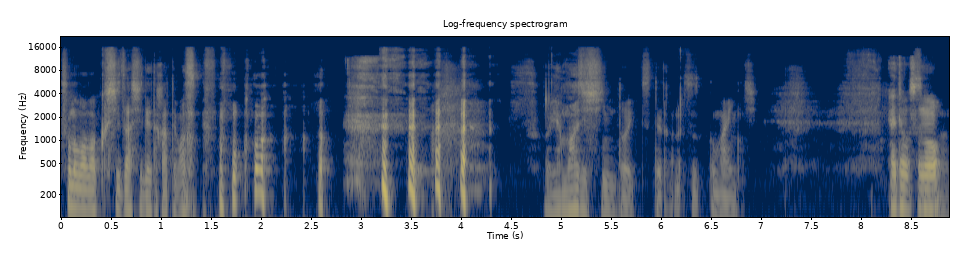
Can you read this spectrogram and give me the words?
そのまま串刺しでかかってます。いや、マジしんどいっつってたから、ずっと毎日。いや、でもその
